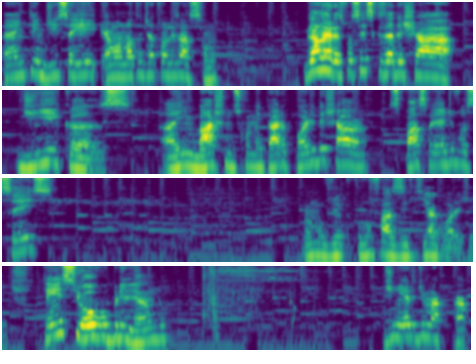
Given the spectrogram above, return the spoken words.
É, entendi, isso aí é uma nota de atualização. Galera, se vocês quiserem deixar dicas aí embaixo nos comentários, pode deixar. Espaço aí é de vocês. Vamos ver o que eu vou fazer aqui agora, gente. Tem esse ovo brilhando. Dinheiro de macaco.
